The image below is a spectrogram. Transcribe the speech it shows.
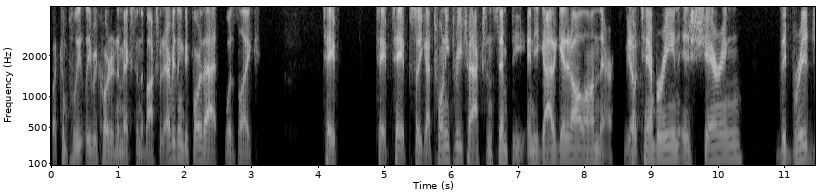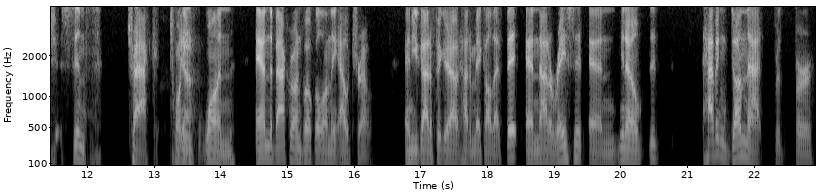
but completely recorded and mixed in the box. But everything before that was like tape, tape, tape. So you got 23 tracks and SMPTE, and you got to get it all on there. Yep. So Tambourine is sharing the bridge synth track 21 yeah and the background vocal on the outro. And you got to figure out how to make all that fit and not erase it. And, you know, having done that for, for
